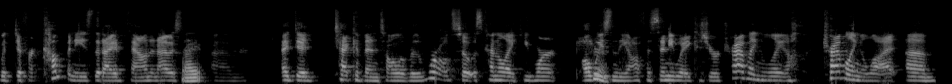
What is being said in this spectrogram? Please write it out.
with different companies that I had found. And I was, right. um, I did tech events all over the world. So it was kind of like you weren't always sure. in the office anyway, because you were traveling, traveling a lot. Um,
